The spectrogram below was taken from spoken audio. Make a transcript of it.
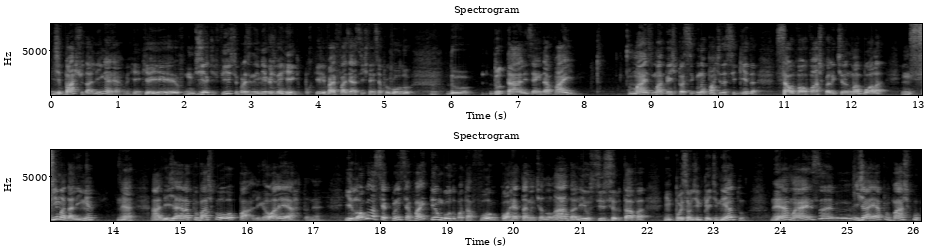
debaixo da linha, né? O Henrique aí, um dia difícil para as inimigas do Henrique, porque ele vai fazer assistência para o gol do, do, do Thales e ainda vai mais uma vez para a segunda partida seguida salvar o Vasco ali tirando uma bola em cima da linha, né? Ali já era pro Vasco, opa, ligar o alerta, né? E logo na sequência vai ter um gol do Botafogo corretamente anulado. Ali o Cícero estava em posição de impedimento, né? Mas eh, já é pro Vasco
